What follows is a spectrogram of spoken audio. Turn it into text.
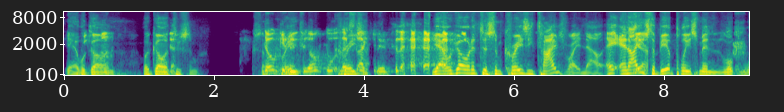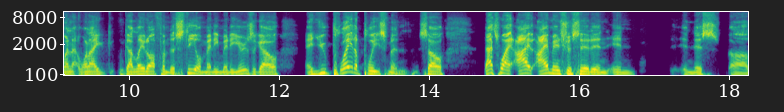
Yeah, we're going. We're going through some. some don't get into don't do- let's not get into that. yeah, we're going into some crazy times right now. Hey, and I Yeah. used to be a policeman when I, when I got laid off from the steel many many years ago, and you played a policeman, so that's why I I'm interested in in in this. uh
